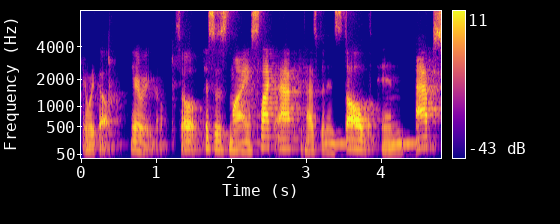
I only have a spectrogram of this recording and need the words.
Here we go. Here we go. So this is my Slack app. It has been installed in apps.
